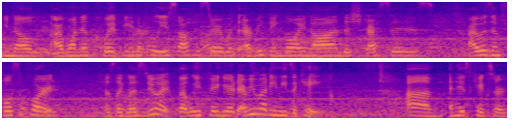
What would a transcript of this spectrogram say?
you know, I want to quit being a police officer with everything going on, the stresses, I was in full support. I was like, let's do it. But we figured everybody needs a cake. Um, and his cakes are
